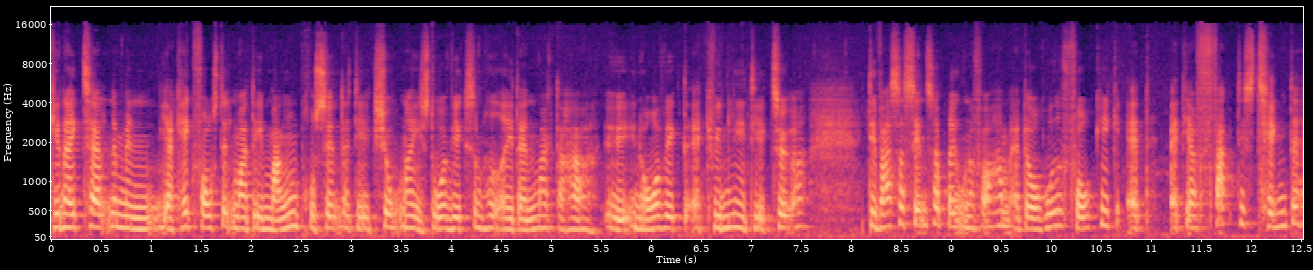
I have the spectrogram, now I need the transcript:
kender ikke tallene, men jeg kan ikke forestille mig, at det er mange procent af direktioner i store virksomheder i Danmark, der har øh, en overvægt af kvindelige direktører. Det var så sindsoprivende for ham, at det overhovedet foregik, at, at jeg faktisk tænkte,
